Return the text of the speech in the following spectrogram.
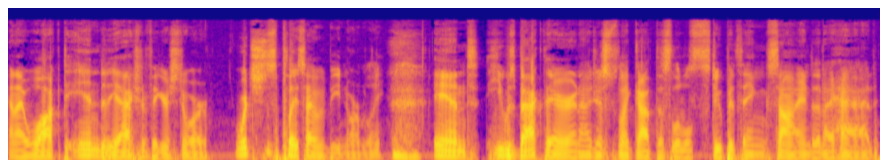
And I walked into the action figure store, which is a place I would be normally, and he was back there, and I just like got this little stupid thing signed that I had.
